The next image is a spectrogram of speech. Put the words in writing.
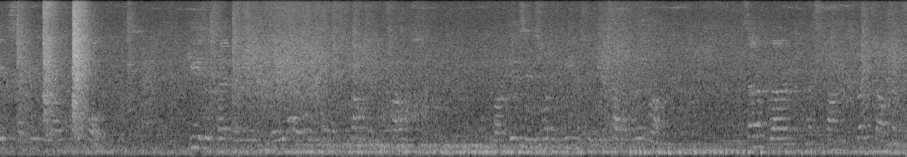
least, I give them fourfold. Jesus said to me, come in his house, for this is what it means to be a son of Abraham. The Son of God has come to stretch out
